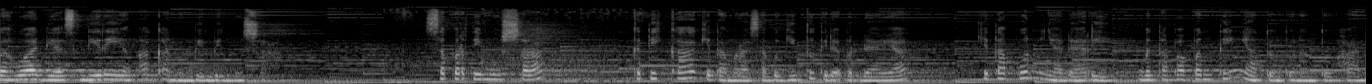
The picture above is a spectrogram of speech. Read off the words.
bahwa Dia sendiri yang akan membimbing Musa. Seperti Musa, ketika kita merasa begitu tidak berdaya, kita pun menyadari betapa pentingnya tuntunan Tuhan.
